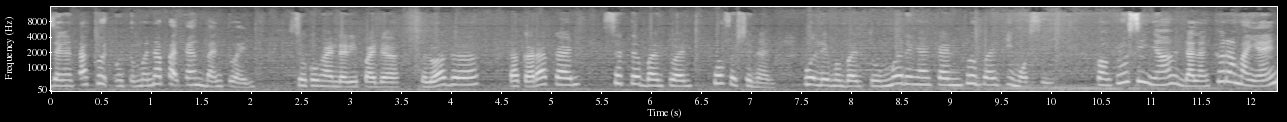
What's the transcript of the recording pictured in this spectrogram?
jangan takut untuk mendapatkan bantuan. Sokongan daripada keluarga, rakan-rakan serta bantuan profesional boleh membantu meringankan beban emosi. Konklusinya, dalam keramaian,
